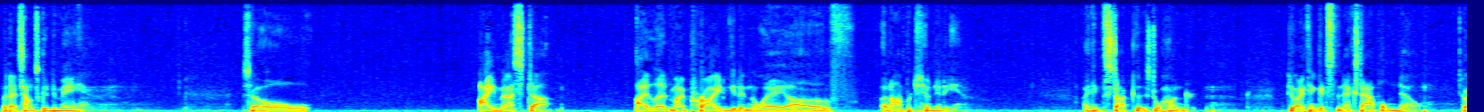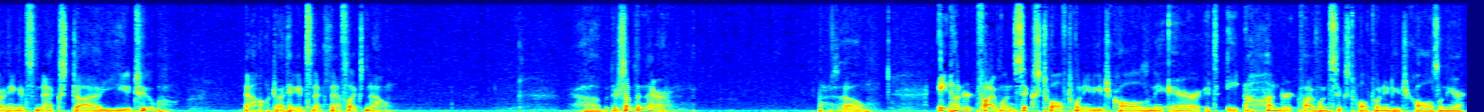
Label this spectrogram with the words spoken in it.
but that sounds good to me. So I messed up. I let my pride get in the way of an opportunity. I think the stock goes to 100. Do I think it's the next Apple? No. Do I think it's the next uh, YouTube? No. Do I think it's next Netflix? No. Uh, but there's something there. So 800 516 1220 to get your calls on the air. It's 800 516 1220 to get your calls on the air.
